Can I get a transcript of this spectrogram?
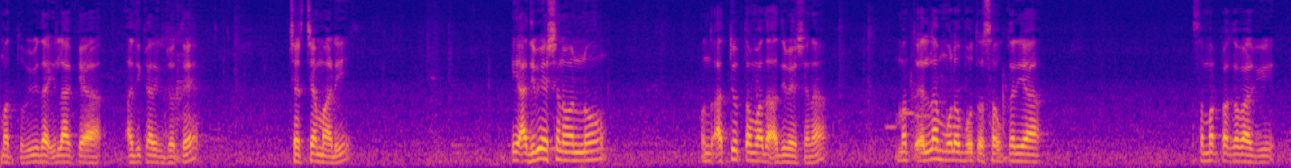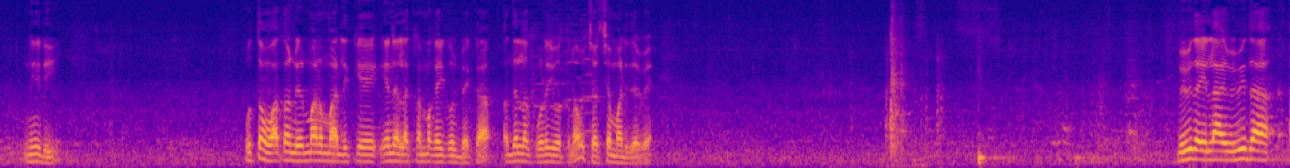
ಮತ್ತು ವಿವಿಧ ಇಲಾಖೆಯ ಅಧಿಕಾರಿಗಳ ಜೊತೆ ಚರ್ಚೆ ಮಾಡಿ ಈ ಅಧಿವೇಶನವನ್ನು ಒಂದು ಅತ್ಯುತ್ತಮವಾದ ಅಧಿವೇಶನ ಮತ್ತು ಎಲ್ಲ ಮೂಲಭೂತ ಸೌಕರ್ಯ ಸಮರ್ಪಕವಾಗಿ ನೀಡಿ ಉತ್ತಮ ವಾತಾವರಣ ನಿರ್ಮಾಣ ಮಾಡಲಿಕ್ಕೆ ಏನೆಲ್ಲ ಕ್ರಮ ಕೈಗೊಳ್ಳಬೇಕಾ ಅದೆಲ್ಲ ಕೂಡ ಇವತ್ತು ನಾವು ಚರ್ಚೆ ಮಾಡಿದ್ದೇವೆ. ವಿವಿಧ ಇಲಾ, ವಿವಿಧ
